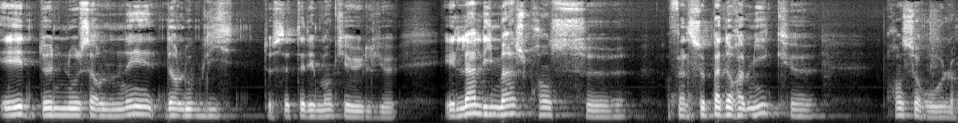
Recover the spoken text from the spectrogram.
et de nous emmener dans l'oubli de cet élément qui a eu lieu. Et là, l'image prend ce, enfin, ce panoramique euh, prend ce rôle.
